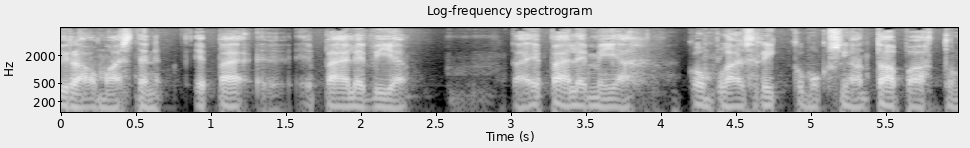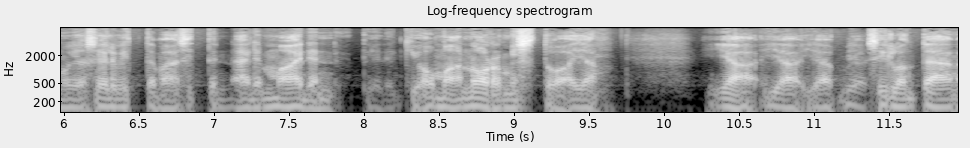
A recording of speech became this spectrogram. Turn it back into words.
viranomaisten epä, epäileviä tai epäilemiä compliance-rikkomuksia on tapahtunut ja selvittämään sitten näiden maiden tietenkin omaa normistoa ja, ja, ja, ja, ja silloin tämä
